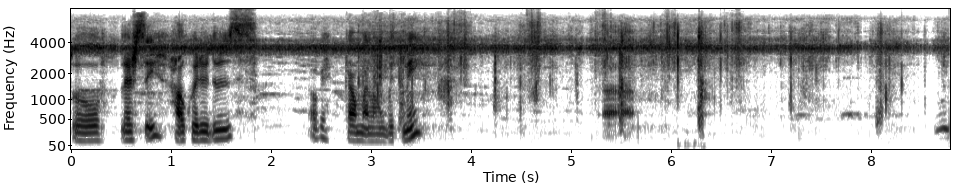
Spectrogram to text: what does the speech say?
So let's see how could you do this? Okay come along with me uh, we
